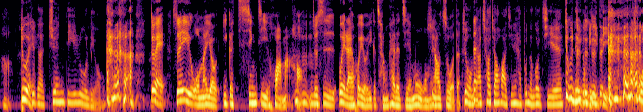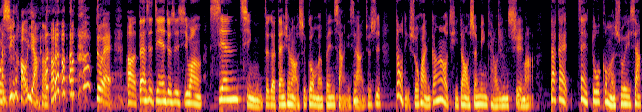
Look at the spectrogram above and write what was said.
哈，对。这个涓滴入流，对，所以我们有一个新计划嘛，哈、嗯嗯。嗯就是未来会有一个常态的节目我们要做的，就我们要悄悄话，今天还不能够接对对那个对对。谜底，我心好痒。啊！对，呃，但是今天就是希望先请这个丹轩老师跟我们分享一下，就是到底说话，你刚刚有提到生命调音师嘛？大概再多跟我们说一下，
